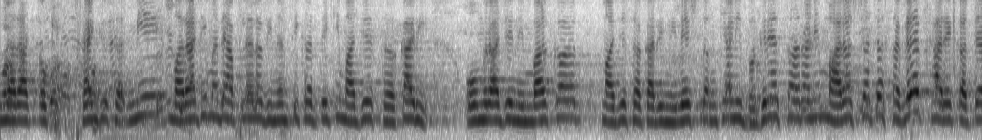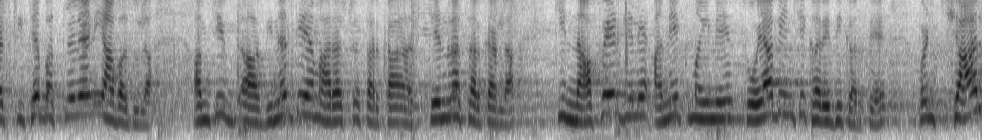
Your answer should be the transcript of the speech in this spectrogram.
Marathi okay thank you sir मी मराठीमध्ये आपल्याला विनंती करते की माझे सहकारी ओमराजे निंबाळकर माझे सहकारी निलेश लंके आणि भगरे सर आणि महाराष्ट्राच्या सगळ्याच कार्यकर्त्या तिथे बसलेले आणि या बाजूला. आमची विनंती आहे महाराष्ट्र सरकार केंद्र सरकारला की नाफेड गेले अनेक महिने सोयाबीनची खरेदी करते पण चार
